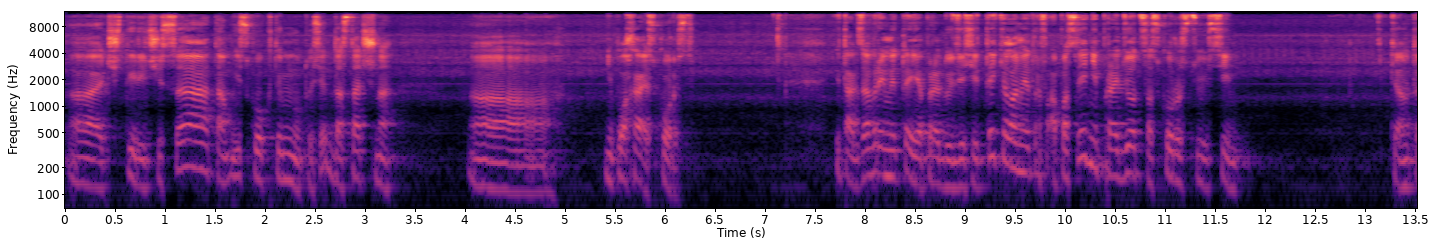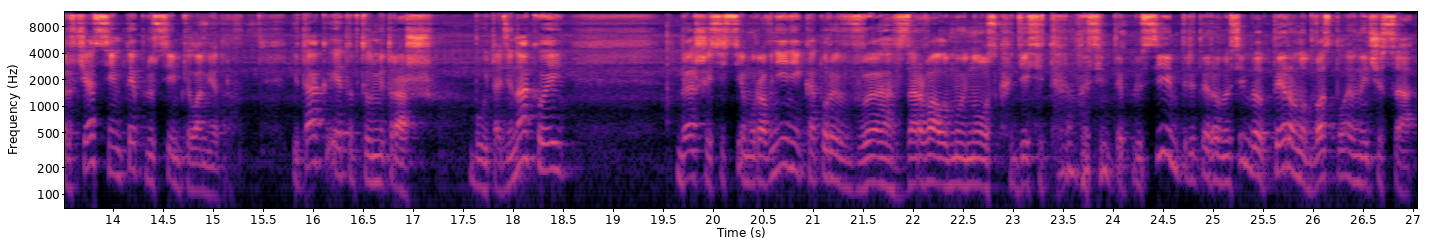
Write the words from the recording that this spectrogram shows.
4 а, часа там, и сколько-то минут. То есть это достаточно э, неплохая скорость. Итак, за время Т я пройду 10 Т километров, а последний пройдет со скоростью 7 км в час, 7 Т плюс 7 километров. Итак, этот километраж будет одинаковый. Дальше система уравнений, который взорвал мой мозг 10 Т равно 7 Т плюс 7, 3 Т равно 7, Т равно 2,5 часа.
